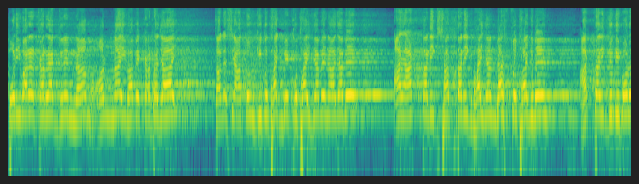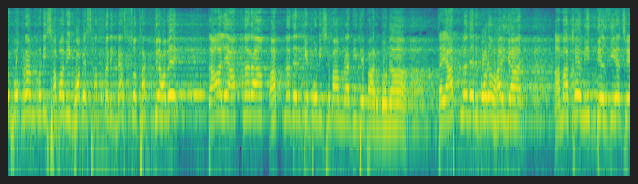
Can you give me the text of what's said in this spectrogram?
পরিবারের কারও একজনের নাম অন্যায়ভাবে কাটা যায়, তাহলে সে আতঙ্কিত থাকবে, কোথায় যাবে, না যাবে। আর আট তারিখ, সাত তারিখ ভাইজান ব্যস্ত থাকবেন। আট তারিখ যদি বড় প্রোগ্রাম করি, স্বাভাবিকভাবে সাত তারিখ ব্যস্ত থাকতে হবে। তাহলে আপনারা, আপনাদেরকে পরিষেবা আমরা দিতে পারব না। তাই আপনাদের বড় ভাইজান আমাকেও নির্দেশ দিয়েছে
